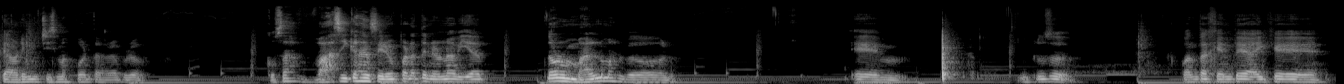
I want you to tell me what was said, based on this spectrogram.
te abren muchísimas puertas, ¿verdad? Pero cosas básicas en serio para tener una vida normal nomás luego. boludo. Em, incluso cuánta gente hay que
